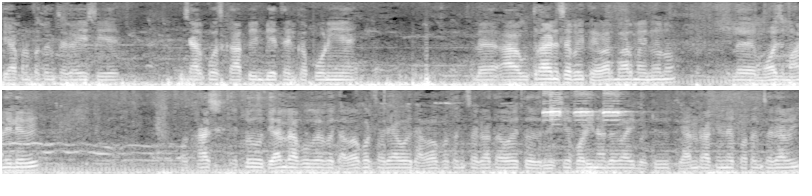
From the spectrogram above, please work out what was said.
ત્યાં પણ પતંગ ચગાવીએ છીએ. ચાર પાંચ કાપીને બે ત્રણ કપોણીએ. એટલે આ ઉત્તરાયણ છે ભાઈ, તહેવાર બાર મહિનાનો. એટલે મોજ માણી લેવી. ખાસ એટલું ધ્યાન રાખવું કે ધાબા પર ચડ્યા હોય, ધાબા પતંગ ચગાવતા હોય તો નીચે પડી ના દેવાય બધું ધ્યાન રાખીને પતંગ ચગાવી.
